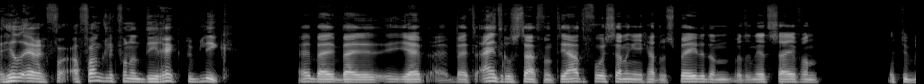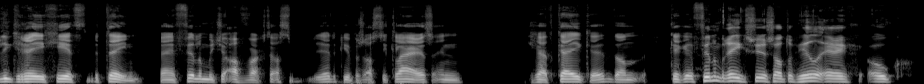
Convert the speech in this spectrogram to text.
heel erg afhankelijk van een direct publiek. Bij, bij, je hebt, eh, bij het eindresultaat van een theatervoorstelling en je gaat hem spelen, dan wat ik net zei van het publiek reageert meteen. Bij een film moet je afwachten, als die, ja, dan kun je pas als die klaar is en je gaat kijken, dan... Kijk, een filmregisseur zal toch heel erg ook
